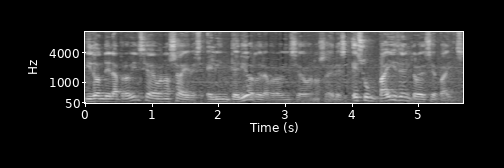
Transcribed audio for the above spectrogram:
y donde la provincia de Buenos Aires, el interior de la provincia de Buenos Aires, es un país dentro de ese país.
